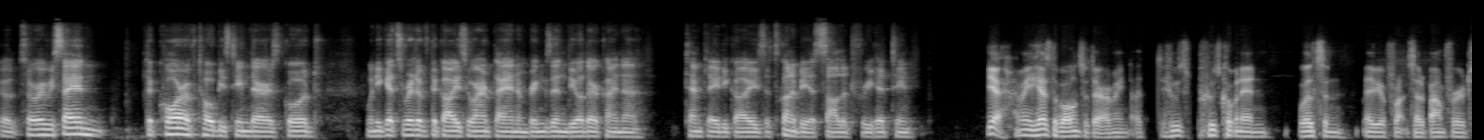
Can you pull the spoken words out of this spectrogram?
Cool. So are we saying the core of Toby's team there is good? When he gets rid of the guys who aren't playing and brings in the other kind of templatey guys, it's going to be a solid free hit team. Yeah, I mean he has the bones with there. I mean, who's who's coming in? Wilson maybe up front instead of Bamford,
